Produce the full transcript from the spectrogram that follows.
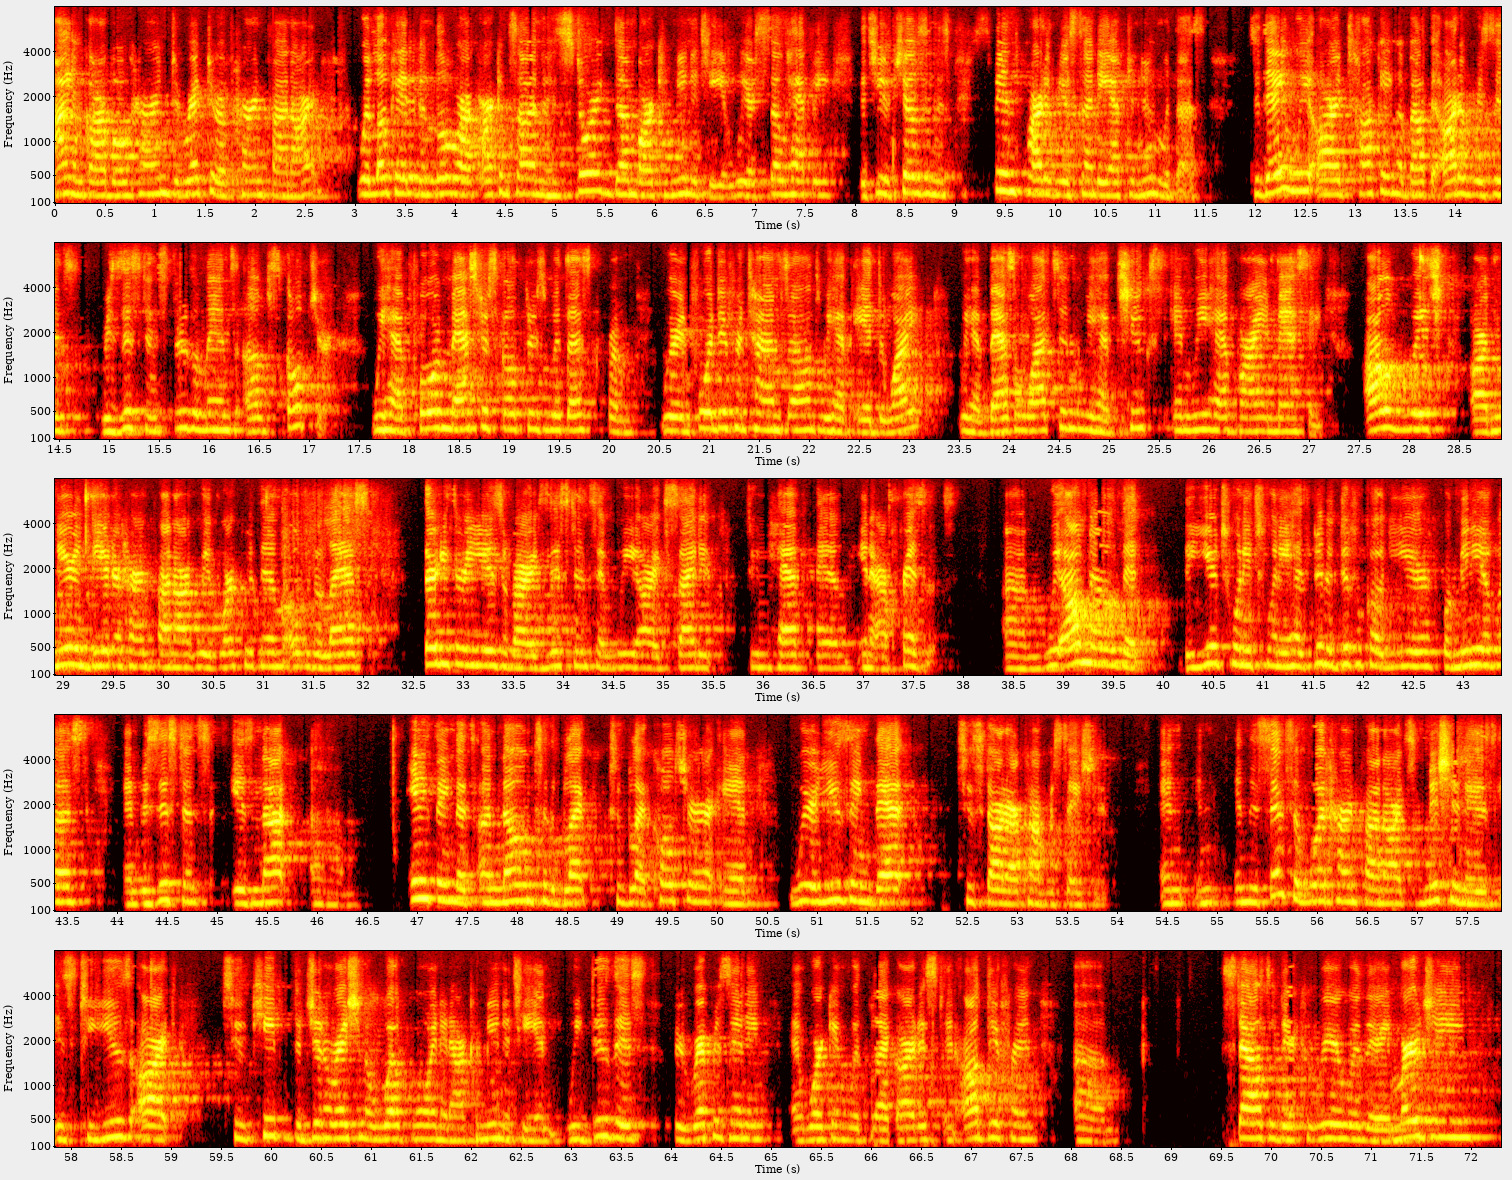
I am Garbo Hearne, Director of Hearne Fine Art. We're located in Little Rock, Arkansas in the historic Dunbar community, and we are so happy that you have chosen to spend part of your Sunday afternoon with us. Today, we are talking about the art of resist resistance through the lens of sculpture. We have four master sculptors with us from, we're in four different time zones. We have Ed Dwight, we have Basil Watson, we have Chukes, and we have Bryan Massey, all of which are near and dear to Hearne Fine Art. We've worked with them over the last 33 years of our existence, and we are excited to have them in our presence. Um, we all know that the year 2020 has been a difficult year for many of us, and resistance is not um, anything that's unknown to the black to black culture, and we're using that to start our conversation. And in, in the sense of what Hearne Fine Arts mission is, is to use art to keep the generational wealth going in our community. And we do this through representing and working with Black artists in all different um, styles of their career, whether they're emerging,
